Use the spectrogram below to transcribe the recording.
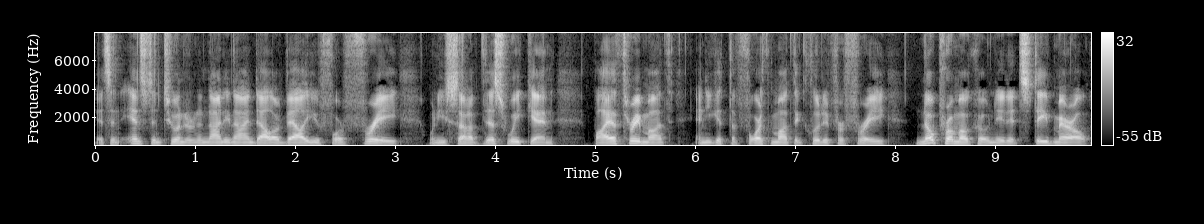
It's an instant $299 value for free when you sign up this weekend. Buy a three month and you get the fourth month included for free. No promo code needed. Steve Merril,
